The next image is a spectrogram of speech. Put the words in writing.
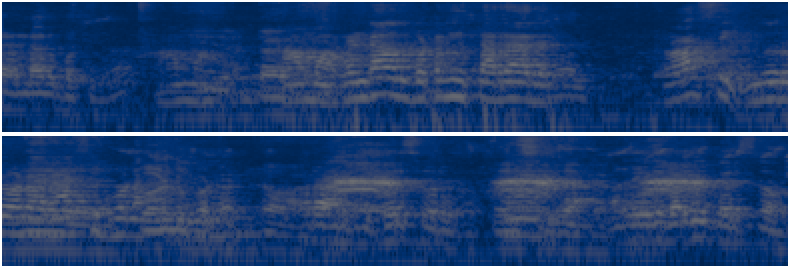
ரெண்டாவது பார்த்தீங்கன்னா ஆமாம். ஆமாம் ரெண்டாவது பட்டன். தர்றாரு ராசி இவரோட ராசி பட்டன் அடுத்த பெருசு வருது பெருசு தான் பெருசு தான்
